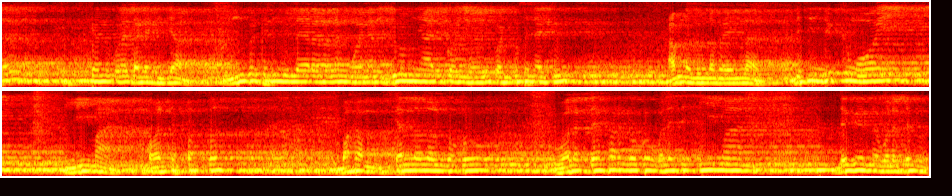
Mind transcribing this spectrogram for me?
la kenn ku ne da nga si jaar ñu ko sëriñ bi leeral nag mooy nee na juróom-ñaari koñ yooyu koñ bu si nekk am na lu la fay laaj bi si njëkk mooy liimaan xool sa pas-pas ba xam sellalal nga ko wala defar nga ko wala sa imaan dëgër na wala dëgër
